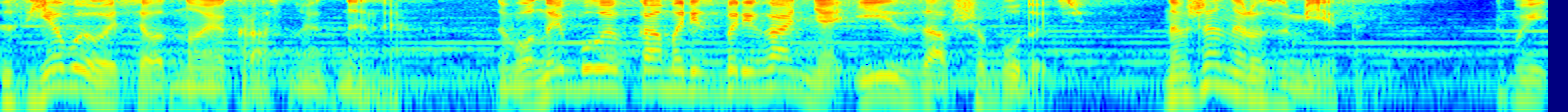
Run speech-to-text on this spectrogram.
з'явилися одної красної днини. Вони були в камері зберігання і завше будуть. Невже не розумієте? Ми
